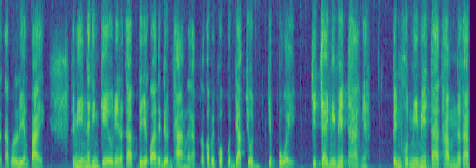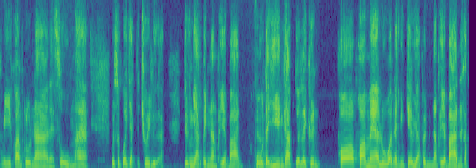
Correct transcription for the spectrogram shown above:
นะครับก็เลี้ยงไป ทีนี้นายดิงเกลเนี่ยนะครับที่อยากว่าได้เดินทางนะครับ แล้วก็ไปพบคนยากจนเจ็บป่วย จิตใจมีเมตตาไงเป็นคนมีเมตตาธรรมนะครับ มีความกรุณาเนี่ยสูงมาก รู้สึกว่าอยากจะช่วยเหลือ จึงอยากเป็นนางพยาบาล โอ้แต่ยีนครับเกิดอะไรขึ้น พอพ่อแม่รู้ว่านายดิงเกลอยากเป็นนางพยาบาลนะครับ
